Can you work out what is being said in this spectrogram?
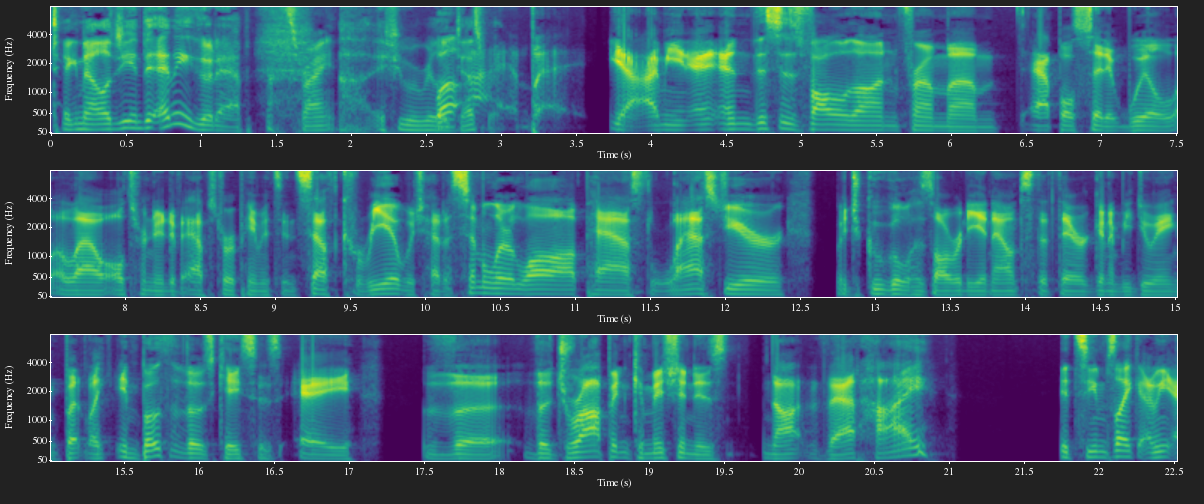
technology into any good app That's right. uh, if you were really well, desperate. I- but yeah, I mean, and, and this is followed on from um, Apple said it will allow alternative App Store payments in South Korea, which had a similar law passed last year, which Google has already announced that they're going to be doing. But like in both of those cases, a the the drop in commission is not that high. It seems like I mean A-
